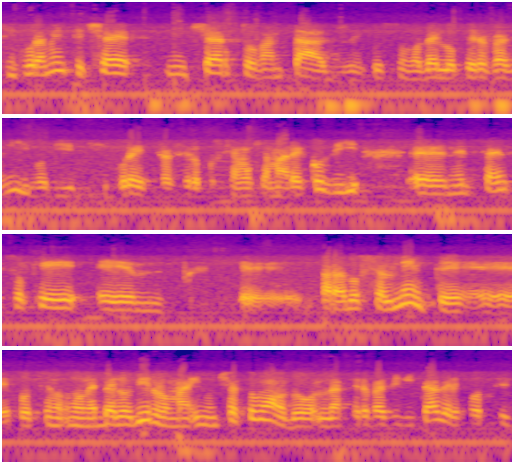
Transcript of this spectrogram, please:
sicuramente c'è un certo vantaggio in questo modello pervasivo di, di sicurezza, se lo possiamo chiamare così, eh, nel senso che ehm, eh, paradossalmente, eh, forse non è bello dirlo, ma in un certo modo la pervasività delle forze di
